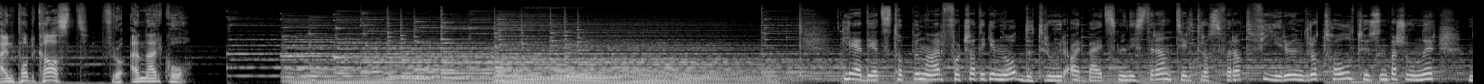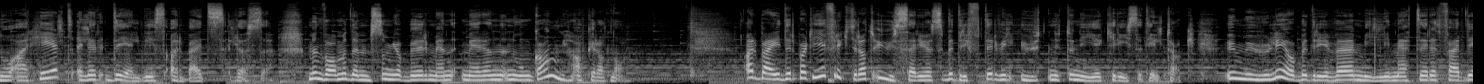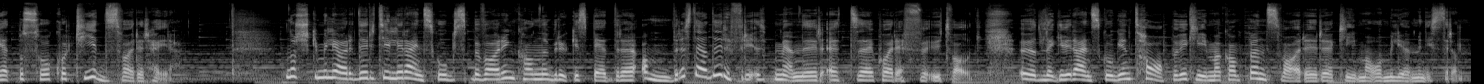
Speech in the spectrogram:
En podkast fra NRK. Ledighetstoppen er fortsatt ikke nådd, tror arbeidsministeren, til tross for at 412 000 personer nå er helt eller delvis arbeidsløse. Men hva med dem som jobber mer enn noen gang akkurat nå? Arbeiderpartiet frykter at useriøse bedrifter vil utnytte nye krisetiltak. Umulig å bedrive millimeterrettferdighet på så kort tid, svarer Høyre. Norske milliarder til regnskogsbevaring kan brukes bedre andre steder, mener et KrF-utvalg. Ødelegger vi regnskogen, taper vi klimakampen, svarer klima- og miljøministeren.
